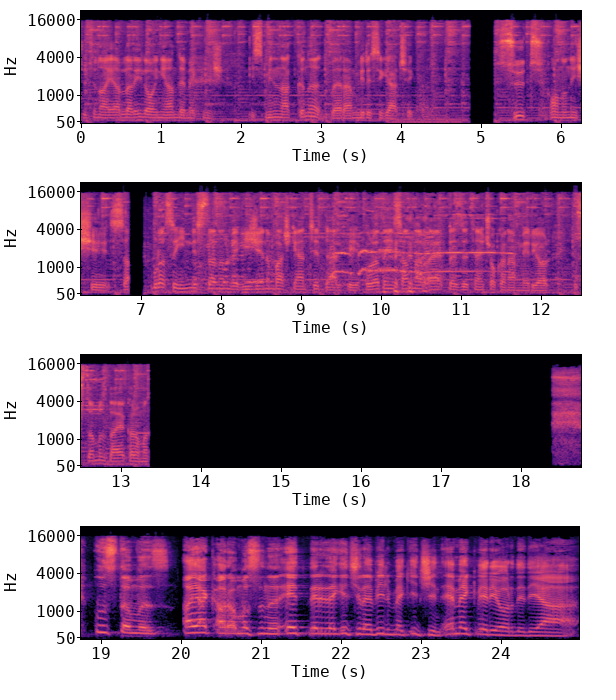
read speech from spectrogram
sütün ayarlarıyla oynayan demekmiş. İsminin hakkını veren birisi gerçekten. Süt onun işi. Sa- Burası Hindistan'ın ve hijyenin başkenti Delhi. Burada insanlar ayak lezzetine çok önem veriyor. Ustamız da ayak aroması Ustamız ayak aromasını etlerine geçirebilmek için emek veriyor dedi ya.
